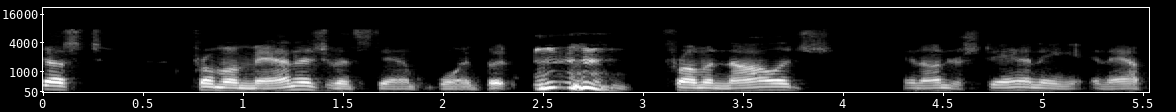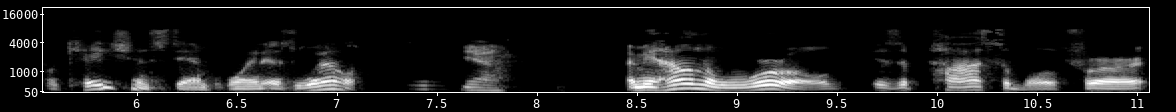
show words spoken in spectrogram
just from a management standpoint, but from a knowledge and understanding and application standpoint as well. Yeah. I mean, how in the world is it possible for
